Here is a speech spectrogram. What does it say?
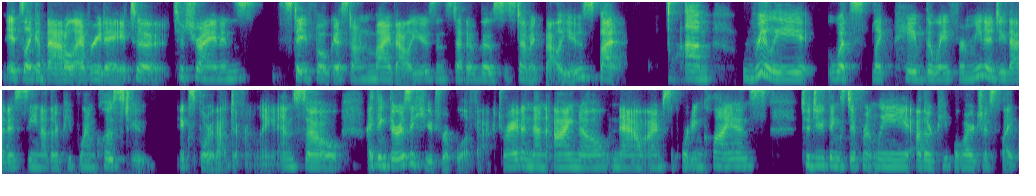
it's like a battle every day to to try and stay focused on my values instead of those systemic values but um really what's like paved the way for me to do that is seeing other people i'm close to explore that differently and so i think there is a huge ripple effect right and then i know now i'm supporting clients to do things differently other people are just like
